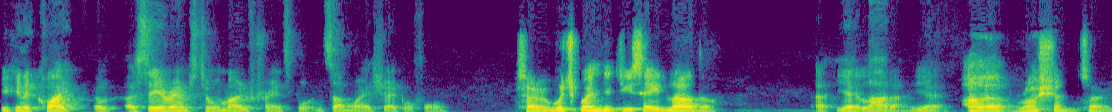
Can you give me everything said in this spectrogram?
you, can equate a CRMs to a mode of transport in some way, shape, or form. Sorry, which one did you say? Lada. Uh, yeah, Lada. Yeah. Oh, Russian. Sorry,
